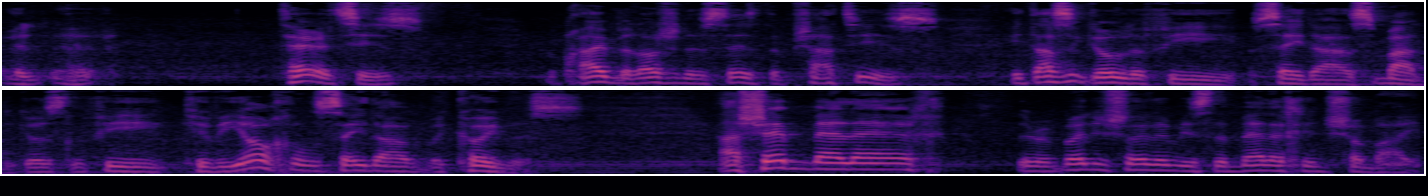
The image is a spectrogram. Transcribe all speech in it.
And, uh, Teretz is, Chaim Volozhin says the pshat is, it doesn't go lefi Seder Asman, it goes lefi Kiviyochel Seder Mekoimus. Hashem Melech, the Rebbeinu Shalom is the Melech in Shamayim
